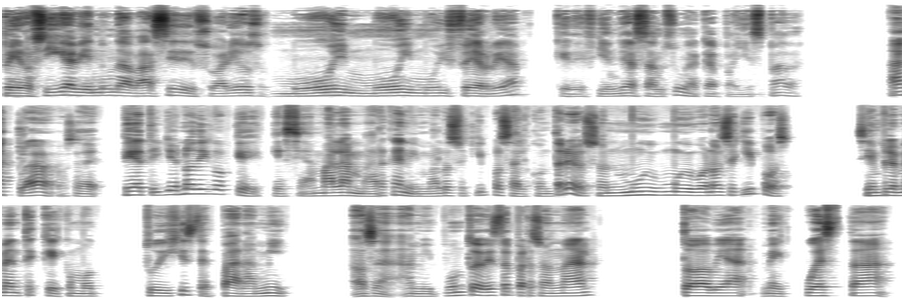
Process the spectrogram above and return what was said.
pero sigue habiendo una base de usuarios muy, muy, muy férrea que defiende a Samsung a capa y espada. Ah, claro, o sea, fíjate, yo no digo que, que sea mala marca ni malos equipos, al contrario, son muy, muy buenos equipos. Simplemente que como tú dijiste, para mí, o sea, a mi punto de vista personal, todavía me cuesta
